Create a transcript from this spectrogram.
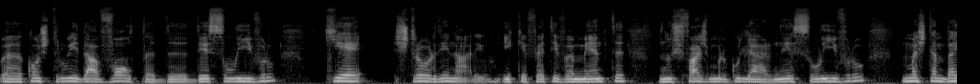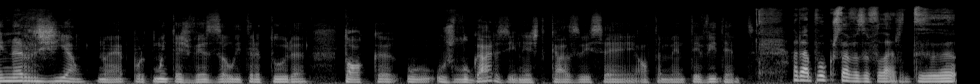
uh, construído à volta de, desse livro que é extraordinário e que efetivamente nos faz mergulhar nesse livro, mas também na região, não é? Porque muitas vezes a literatura toca o, os lugares e neste caso isso é altamente evidente. Ora, há pouco estavas a falar de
